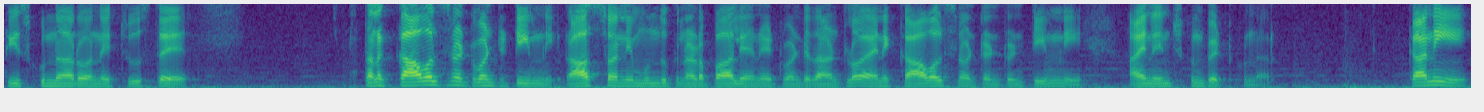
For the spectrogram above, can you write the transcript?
తీసుకున్నారు అనేది చూస్తే తనకు కావాల్సినటువంటి టీంని రాష్ట్రాన్ని ముందుకు నడపాలి అనేటువంటి దాంట్లో ఆయనకు కావాల్సినటువంటి టీంని ఆయన ఎంచుకుని పెట్టుకున్నారు. కానీ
